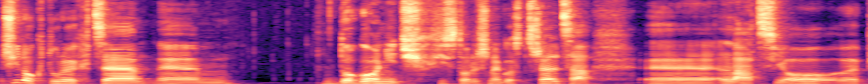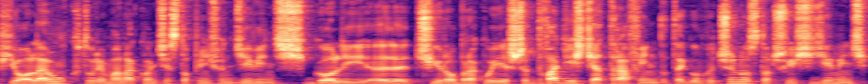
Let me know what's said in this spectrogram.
Ciro, który chce dogonić historycznego strzelca e, Lazio, e, Piolę, który ma na koncie 159 goli. E, Ciro brakuje jeszcze 20 trafień do tego wyczynu, 139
